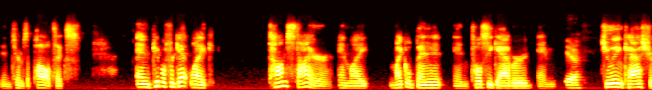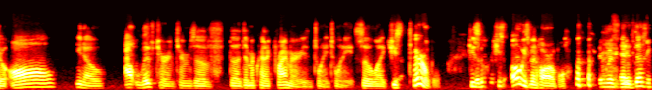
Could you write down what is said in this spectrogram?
in terms of politics. And people forget, like, Tom Steyer and, like, Michael Bennet and Tulsi Gabbard and Yeah. Julian Castro all, you know, outlived her in terms of the Democratic primaries in 2020. So like she's terrible. She's she's always been horrible. There was an And it does- interesting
